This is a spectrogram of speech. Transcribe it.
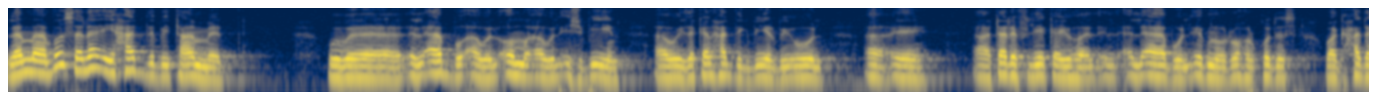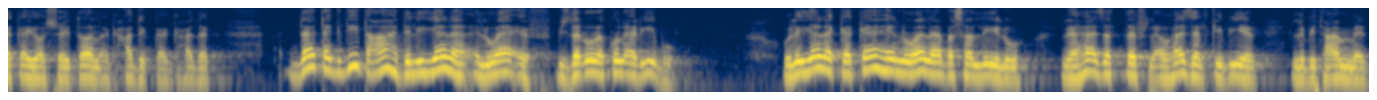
لما أبص ألاقي حد بيتعمد والأب أو الأم أو الإشبين أو إذا كان حد كبير بيقول آه إيه أعترف ليك أيها الآب والابن والروح القدس وأجحدك أيها الشيطان أجحدك أجحدك ده تجديد عهد لي أنا الواقف مش ضروري أكون قريبه. ولي أنا ككاهن وأنا بصلي له لهذا الطفل أو هذا الكبير اللي بيتعمد.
